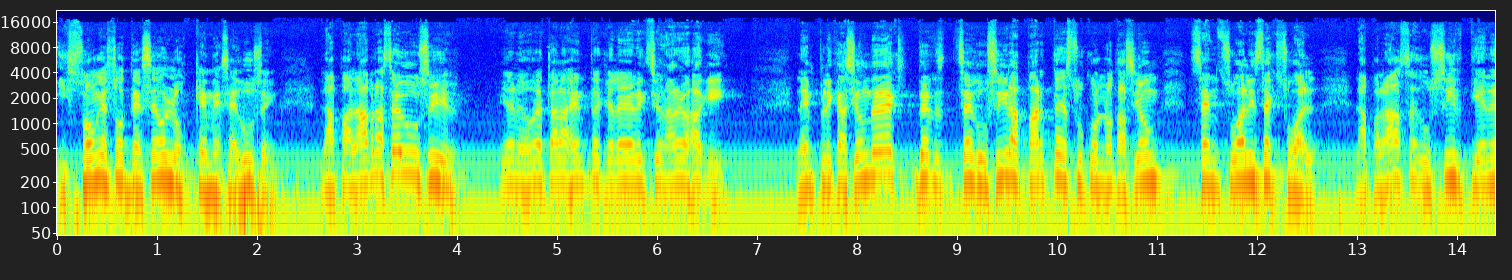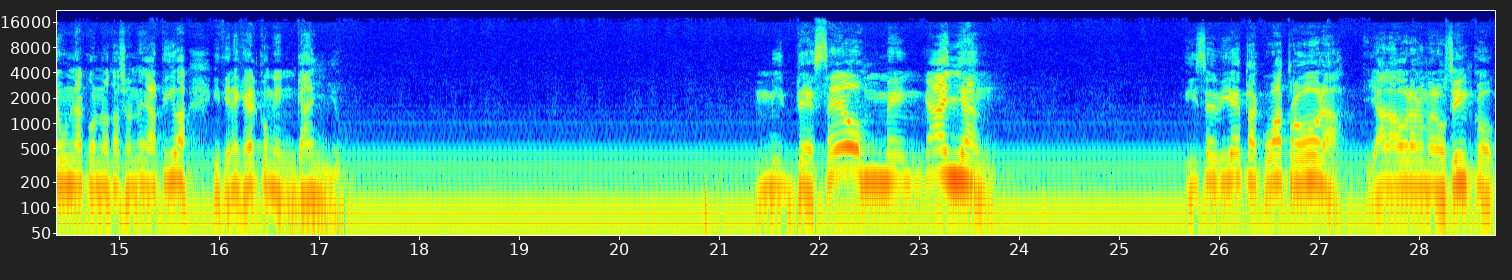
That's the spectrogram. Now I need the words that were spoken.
Y son esos deseos los que me seducen. La palabra seducir, viene, ¿dónde está la gente que lee diccionarios aquí? La implicación de, seducir, aparte de su connotación sensual y sexual, la palabra seducir tiene una connotación negativa y tiene que ver con engaño. Mis deseos me engañan. Hice dieta cuatro horas y a la hora número cinco.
